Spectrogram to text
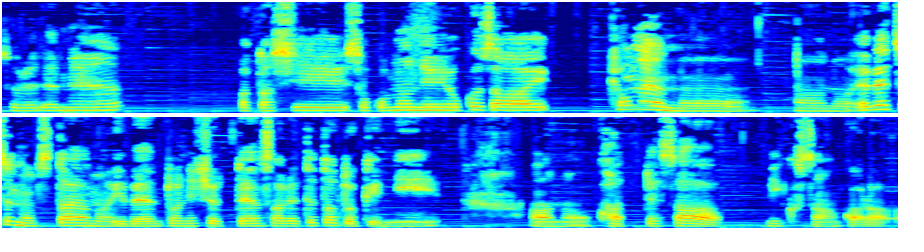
それでね、私、そこの入浴剤、去年の、あの、江別のツタヤのイベントに出店されてた時に、あの、買ってさ、ミクさんから。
